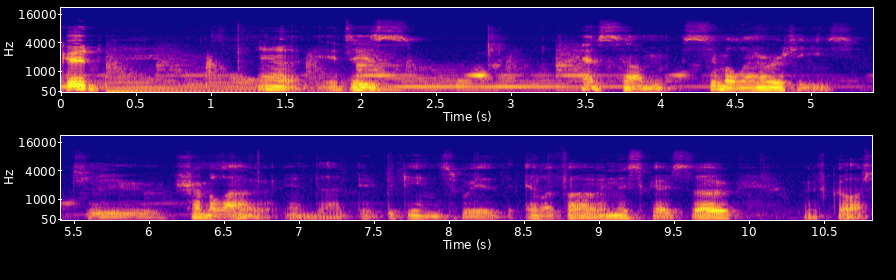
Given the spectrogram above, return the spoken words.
good. Now it is has some similarities to tremolo in that it begins with LFO. In this case, though, we've got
